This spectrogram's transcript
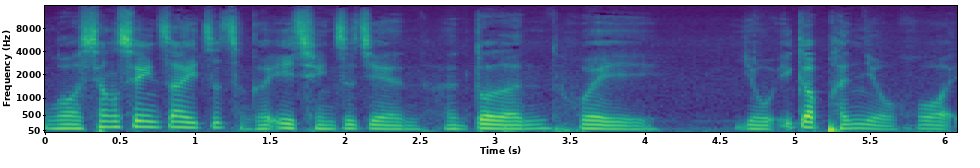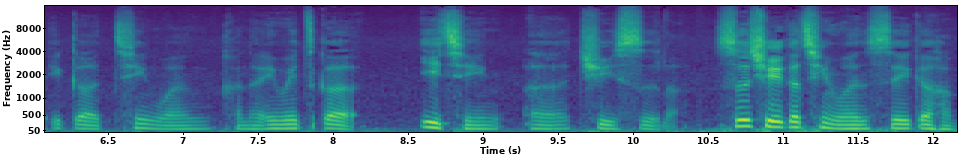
我相信在这整个疫情之间，很多人会有一个朋友或一个亲人，可能因为这个疫情而去世了。失去一个亲人是一个很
